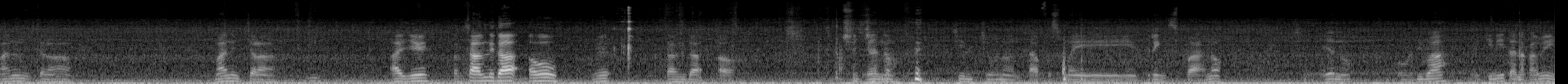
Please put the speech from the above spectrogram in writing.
Manun 있잖아. 많이 있잖아. 아, 예. 감사합니다. 오. 예. 감사합니다. 어. Yan, no? Chilchonon. Tapos may drinks pa, no? So, ayan, no? O, di ba? May kinita na kami.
